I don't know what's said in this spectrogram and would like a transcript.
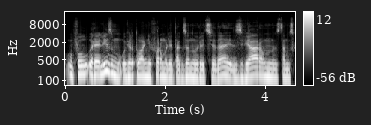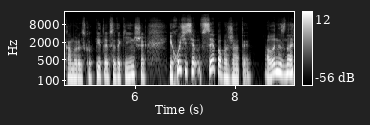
у фул реалізм у віртуальній формулі так занурюється, да, з VR, там, з камерою з кокпіта і все таке інше. І хочеться все побажати, але не знаю,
